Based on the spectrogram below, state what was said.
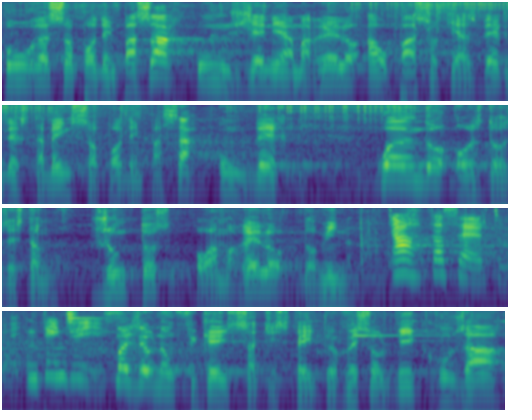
puras só podem passar um gene amarelo, ao passo que as verdes também só podem passar um verde. Quando os dois estão juntos, o amarelo domina. Ah, tá certo. Entendi isso. Mas eu não fiquei satisfeito e resolvi cruzar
